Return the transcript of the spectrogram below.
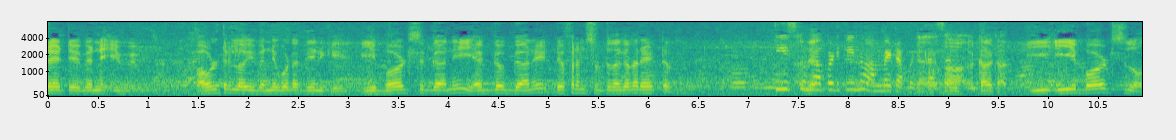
రేట్ ఇవన్నీ ఇవి పౌల్ట్రీలో ఇవన్నీ కూడా దీనికి ఈ బర్డ్స్ కానీ ఎగ్ కానీ డిఫరెన్స్ ఉంటుంది కదా రేటు తీసుకున్నప్పటికీ అమ్మేటప్పటికి కాదు కాదు ఈ ఈ బర్డ్స్లో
